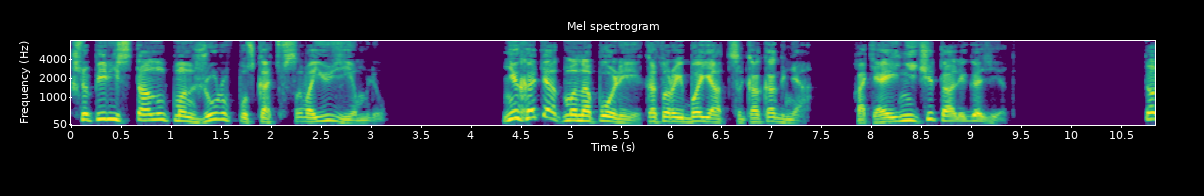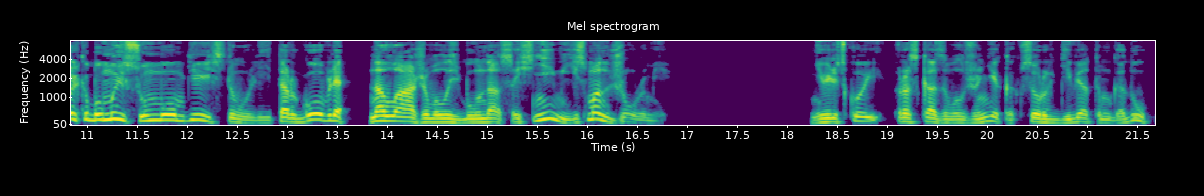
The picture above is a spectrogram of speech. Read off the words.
что перестанут манжуров пускать в свою землю. Не хотят монополии, которые боятся как огня, хотя и не читали газет. Только бы мы с умом действовали, и торговля налаживалась бы у нас и с ними, и с манжурами. Невельской рассказывал жене, как в сорок девятом году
